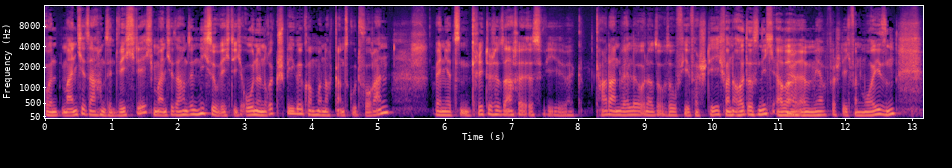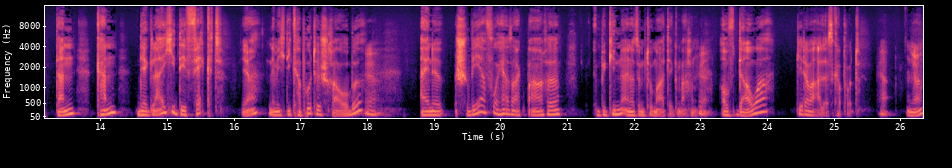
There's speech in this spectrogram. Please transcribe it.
Und manche Sachen sind wichtig, manche Sachen sind nicht so wichtig. Ohne einen Rückspiegel kommt man noch ganz gut voran. Wenn jetzt eine kritische Sache ist, wie Kardanwelle oder so, so viel verstehe ich von Autos nicht, aber ja. Äh, mehr verstehe ich von Mäusen, dann kann der gleiche Defekt, ja, nämlich die kaputte Schraube, ja. eine schwer vorhersagbare Beginn einer Symptomatik machen. Ja. Auf Dauer geht aber alles kaputt. Ja. ja?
